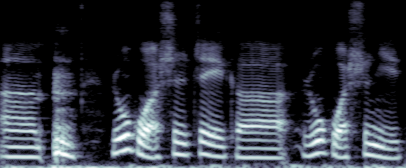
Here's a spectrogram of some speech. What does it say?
嗯，如果是这个，如果是你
